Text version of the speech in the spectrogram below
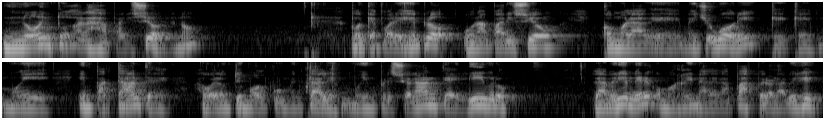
No en todas las apariciones, ¿no? Porque, por ejemplo, una aparición como la de Medjugorje, que, que es muy impactante, o el último documental es muy impresionante, hay libros. La Virgen viene como reina de la paz, pero la Virgen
